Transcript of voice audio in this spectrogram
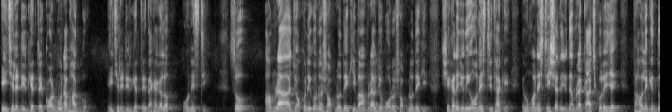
এই ছেলেটির ক্ষেত্রে কর্ম না ভাগ্য? এই ছেলেটির ক্ষেত্রে দেখা গেল অনেস্টি সো আমরা যখনই কোনো স্বপ্ন দেখি বা আমরা যে বড় স্বপ্ন দেখি, সেখানে যদি অনেস্টি থাকে এবং অনেস্টির সাথে যদি আমরা কাজ করে যাই, তাহলে কিন্তু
